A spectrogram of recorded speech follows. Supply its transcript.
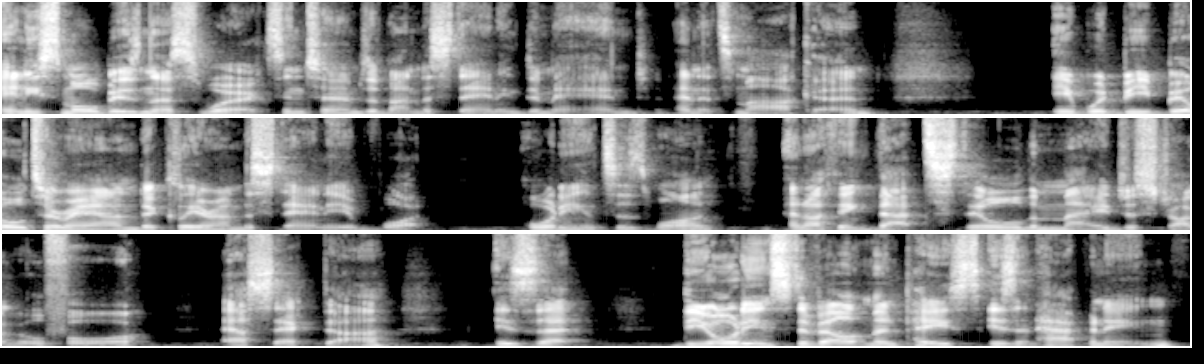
any small business works in terms of understanding demand and its market, it would be built around a clear understanding of what audiences want. And I think that's still the major struggle for our sector is that the audience development piece isn't happening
